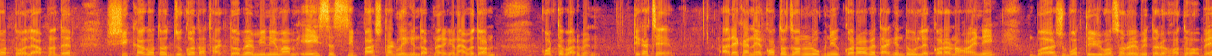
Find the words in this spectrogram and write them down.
করতে হলে আপনাদের শিক্ষাগত যোগ্যতা থাকতে হবে। মিনিমাম এইচএসসি পাস থাকলে কিন্তু আপনারা এখানে আবেদন করতে পারবেন, ঠিক আছে? আর এখানে কতজন লোক নিয়োগ করা হবে তা কিন্তু উল্লেখ করানো হয়নি। বয়স বত্রিশ বছরের ভিতরে হতে হবে।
